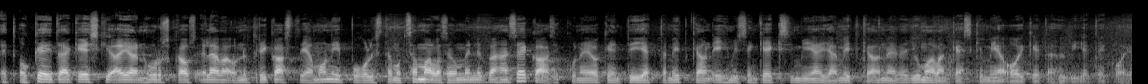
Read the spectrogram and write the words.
että okei, tämä keskiajan hurskauselämä on nyt rikasta ja monipuolista, mutta samalla se on mennyt vähän sekaisin, kun ei oikein tiedä, että mitkä on ihmisen keksimiä ja mitkä on näitä Jumalan käskemiä oikeita hyviä tekoja.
